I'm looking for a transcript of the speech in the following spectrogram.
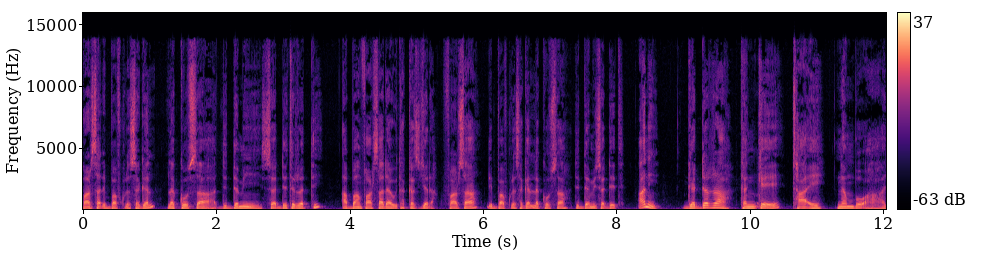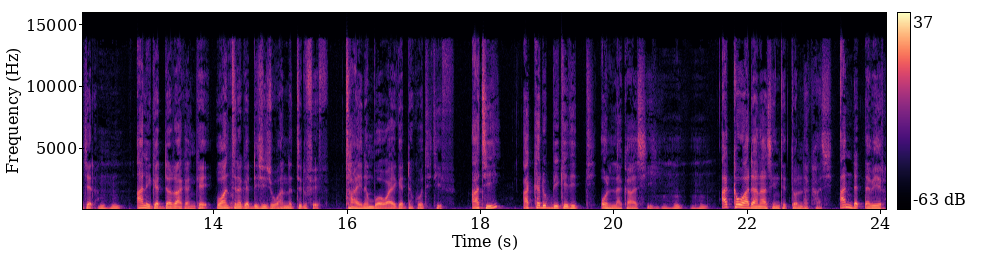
faarsaa dhibbaaf kudha sagal lakkoofsa digdamii saddeet irratti abbaan faarsaa daawwiti akkas jedha faarsaa dhibbaaf kudha sagal lakkoofsa digdamii saddeet ani gaddarraa kan ka'e taa'ee nan bo'aa jedha. Ani gaddarraa kan ka'e wanti na gaddisiisu waan natti dhufeef. Taa'ee nan bu'a waa'ee gadda kootiitiif. Ati akka dubbii keetiitti ol na kaasii. Akka waadaanaa seentetti ol na kaasii. An dadhabeera.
